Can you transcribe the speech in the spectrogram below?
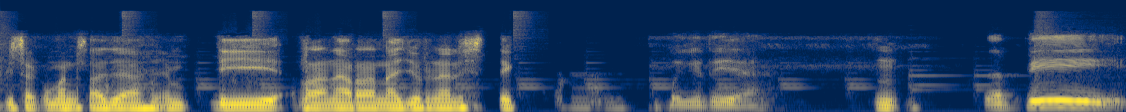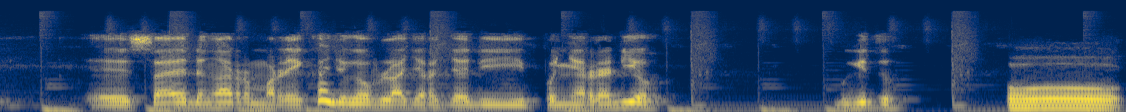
Bisa ke mana saja yang di ranah-ranah jurnalistik. Begitu ya. Hmm. tapi eh, saya dengar mereka juga belajar jadi penyiar radio. Begitu Oh,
